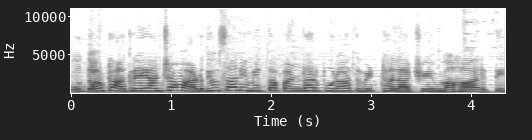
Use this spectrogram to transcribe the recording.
उद्धव ठाकरे यांच्या वाढदिवसानिमित्त पंढरपुरात विठ्ठलाची महाआरती.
